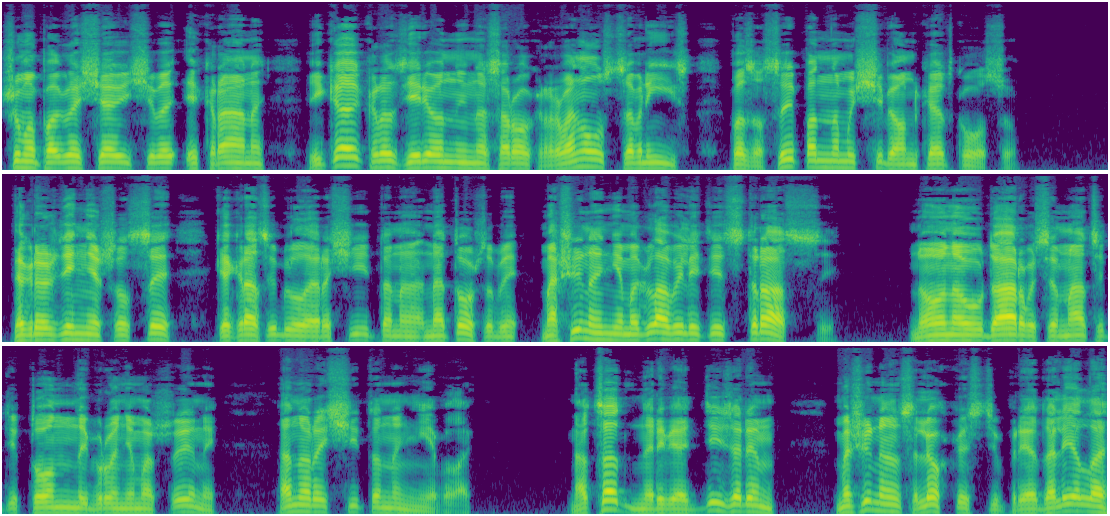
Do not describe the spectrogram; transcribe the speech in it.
шумопоглощающего экрана и как разъяренный носорог рванулся вниз по засыпанному щебенкой откосу. Ограждение шоссе как раз и было рассчитано на то, чтобы машина не могла вылететь с трассы. Но на удар 18-тонной бронемашины оно рассчитано не было. Надсадно ревя дизелем, машина с легкостью преодолела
